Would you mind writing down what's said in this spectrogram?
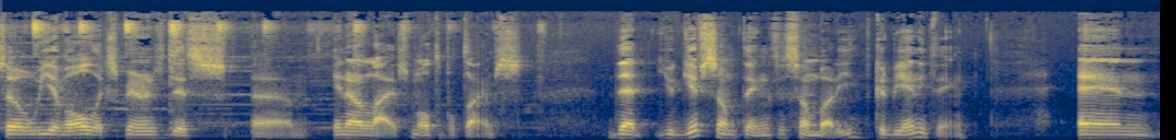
So we have all experienced this um, in our lives multiple times. That you give something to somebody, could be anything, and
